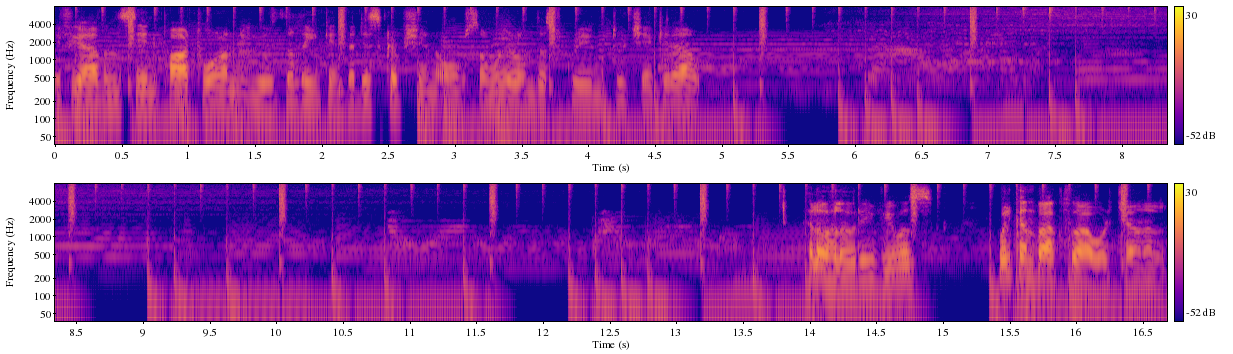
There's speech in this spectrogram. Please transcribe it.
If you haven't seen part 1, use the link in the description or somewhere on the screen to check it out. Hello hello reviewers, welcome back to our channel.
